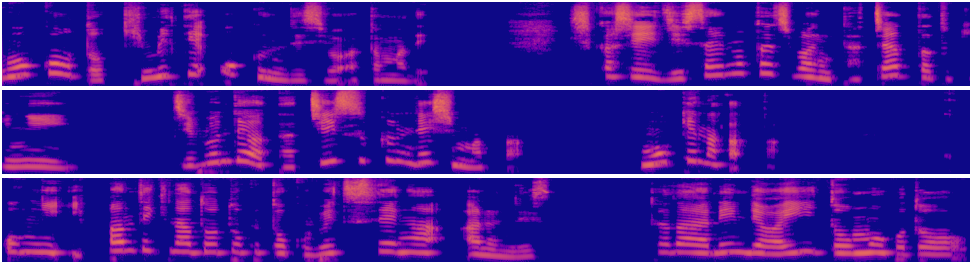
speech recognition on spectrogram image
動こうと決めておくんですよ、頭で。しかし、実際の立場に立ち会った時に、自分では立ちすくんでしまった。動けなかった。ここに一般的な道徳と個別性があるんです。ただ、倫理はいいと思うこと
